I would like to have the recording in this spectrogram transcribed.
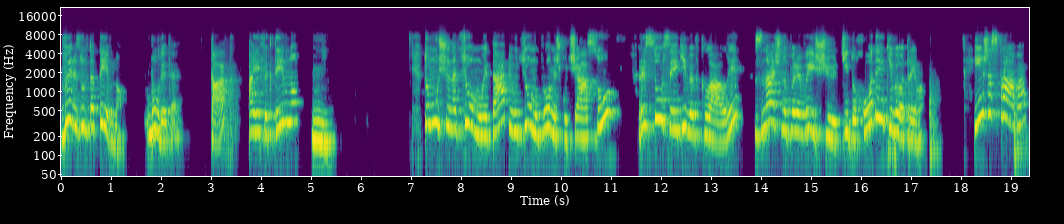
Ви результативно будете так, а ефективно ні. Тому що на цьому етапі, у цьому проміжку часу, ресурси, які ви вклали, значно перевищують ті доходи, які ви отримали. Інша справа,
